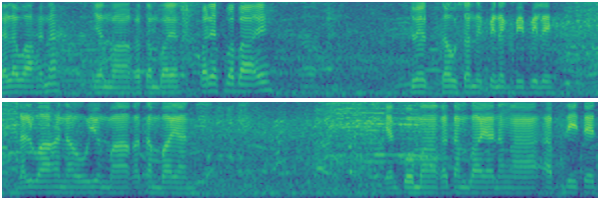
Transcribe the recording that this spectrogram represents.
Dalawahan na. Yan mga katambayan. Parehas babae. 12,000 ay pinagbibili. Dalawahan na ho yun mga katambayan. Yan po mga katambayan ang ah, updated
